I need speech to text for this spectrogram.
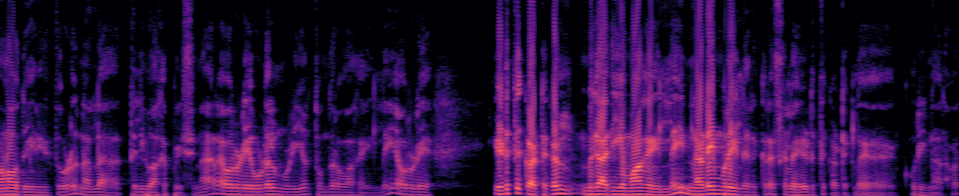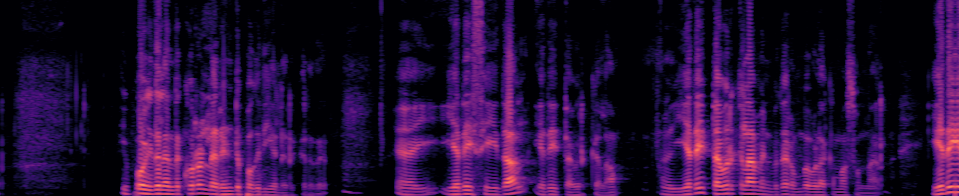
மனோதைரியத்தோடு நல்லா தெளிவாக பேசினார். அவருடைய உடல் மொழியும் தொந்தரவாக இல்லை. அவருடைய எடுத்துக்காட்டுகள் மிக அதிகமாக இல்லை. நடைமுறையில் இருக்கிற சில எடுத்துக்காட்டுகளை கூறினார் அவர். இப்போது இதில் இந்த குரலில் ரெண்டு பகுதிகள் இருக்கிறது. எதை செய்தால் எதை தவிர்க்கலாம்? எதை தவிர்க்கலாம் என்பதை ரொம்ப விளக்கமாக சொன்னார். எதை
